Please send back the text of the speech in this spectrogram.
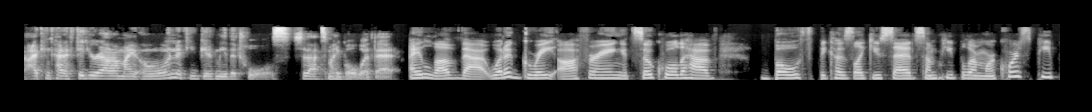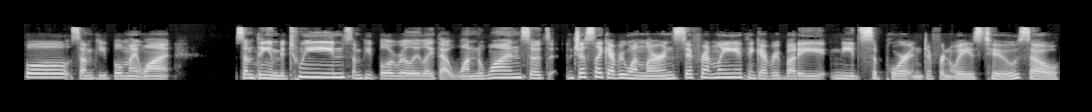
i can kind of figure it out on my own if you give me the tools so that's my goal with it i love that what a great offering it's so cool to have both because like you said some people are more course people some people might want something in between. Some people are really like that one to one. So it's just like everyone learns differently. I think everybody needs support in different ways too. So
